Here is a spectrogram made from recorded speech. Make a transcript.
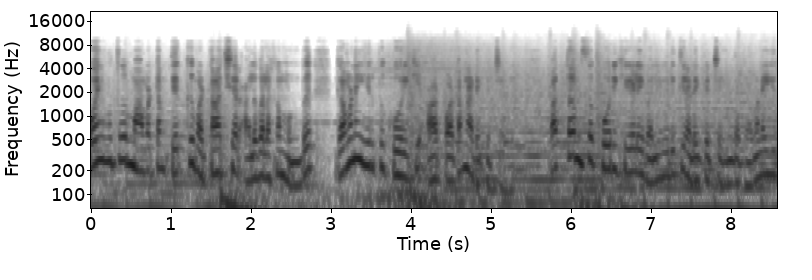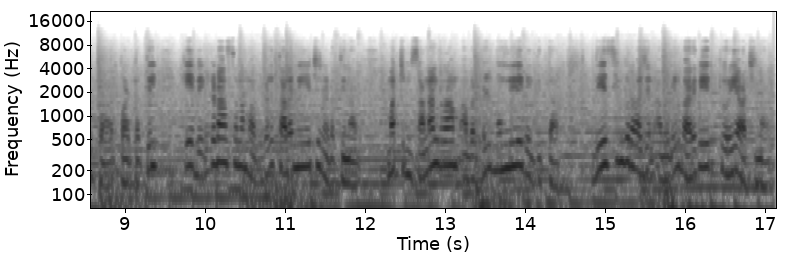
கோயம்புத்தூர் மாவட்டம் தெற்கு வட்டாட்சியர் அலுவலகம் முன்பு கவன ஈர்ப்பு கோரிக்கை ஆர்ப்பாட்டம் நடைபெற்றது. பத்தம்ச கோரிக்கைகளை வலியுறுத்தி நடைபெற்ற இந்த கவன ஈர்ப்பு ஆர்ப்பாட்டத்தில் கே. வெங்கடாசலம் அவர்கள் தலைமையேற்று நடத்தினார் மற்றும் சனல்ராம் அவர்கள் முன்னிலை வகித்தார். தேசிங்கராஜன் அவர்கள் வரவேற்புரை ஆற்றினார்.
